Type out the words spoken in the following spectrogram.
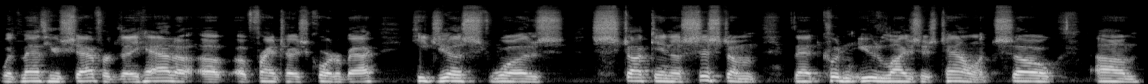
with Matthew Stafford, they had a, a, a franchise quarterback. He just was stuck in a system that couldn't utilize his talent. So, um,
